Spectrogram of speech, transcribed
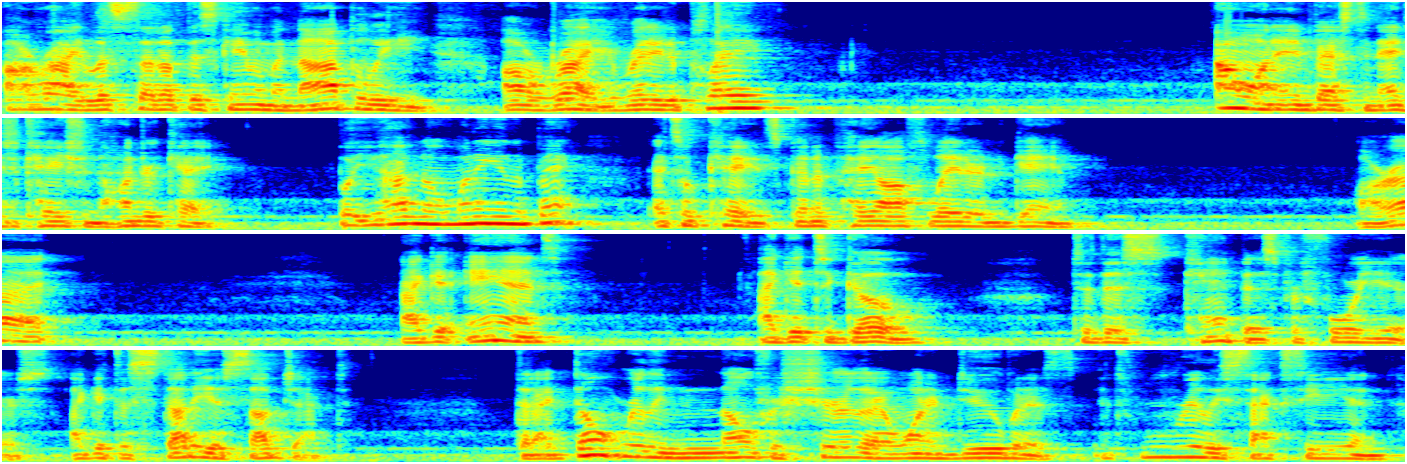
All right, let's set up this game of Monopoly. All right, you ready to play? I want to invest in education, 100K. But you have no money in the bank. It's okay, it's going to pay off later in the game. All right. I get, and I get to go to this campus for four years. I get to study a subject that I don't really know for sure that I want to do, but it's it's really sexy and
